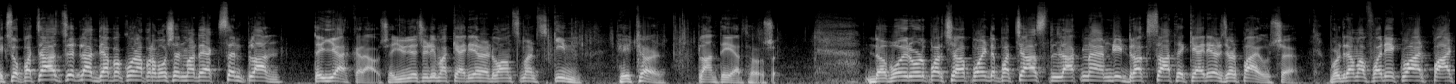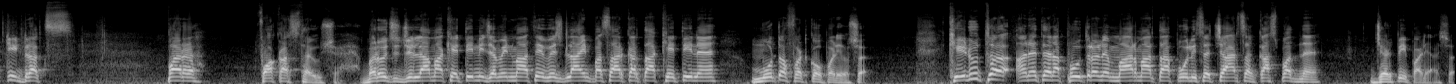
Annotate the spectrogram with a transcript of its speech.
એકસો પચાસ જેટલા અધ્યાપકોના પ્રમોશન માટે એક્શન પ્લાન તૈયાર કરાયો છે. યુનિવર્સિટીમાં કેરિયર એડવાન્સમેન્ટ સ્કીમ હેઠળ પ્લાન તૈયાર થયો છે. ડભોઈ રોડ પર છ પોઈન્ટ પચાસ લાખના એમડી ડ્રગ્સ સાથે કેરિયર ઝડપાયું છે. વડોદરામાં ફરી એકવાર પાર્ટી ડ્રગ્સ પર ફોકસ થયું છે. ભરૂચ જિલ્લામાં ખેતીની જમીનમાંથી વીજ લાઇન પસાર કરતા ખેતીને મોટો ફટકો પડ્યો છે. ખેડૂત અને તેના પુત્રને માર મારતા પોલીસે ચાર શંકાસ્પદને ઝડપી પાડ્યા છે.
